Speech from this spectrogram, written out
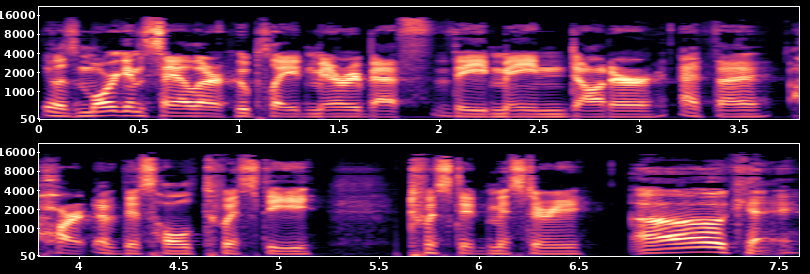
It was Morgan Saylor who played Mary Beth, the main daughter, at the heart of this whole twisty, twisted mystery. Okay.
